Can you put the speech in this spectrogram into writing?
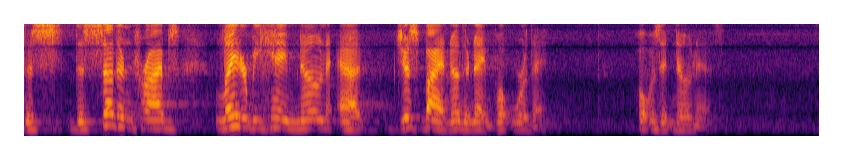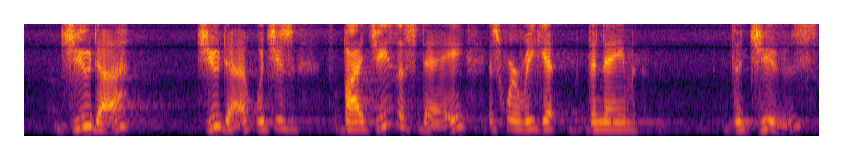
The, the southern tribes later became known at, just by another name. What were they? What was it known as? Judah, Judah, which is by Jesus' day, is where we get the name the Jews.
